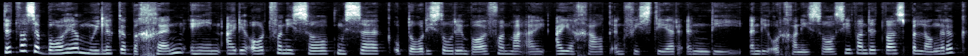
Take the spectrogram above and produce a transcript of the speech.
Dit was 'n baie moeilike begin en uit die aard van die saak moes ek op daardie stadium baie van my eie geld investeer in die in die organisasie want dit was belangrik.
